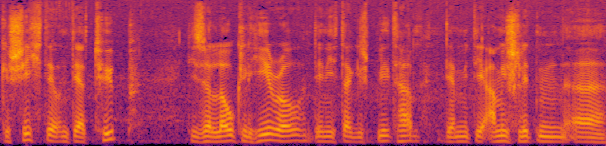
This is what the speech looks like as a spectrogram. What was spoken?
Geschichte und der Typ, dieser Local Hero, den ich da gespielt habe, der mit die Amischlitten äh, äh,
